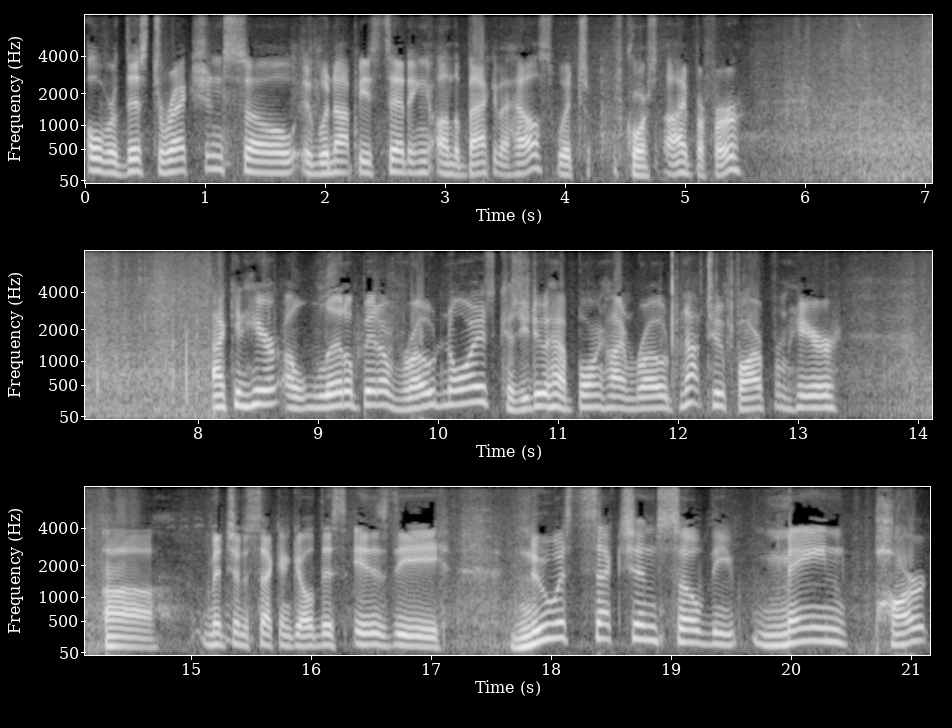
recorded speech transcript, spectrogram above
over this direction so it would not be setting on the back of the house which of course I prefer I can hear a little bit of road noise because you do have Bergheim Road not too far from here. Uh, mentioned a second ago, this is the newest section, so the main part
